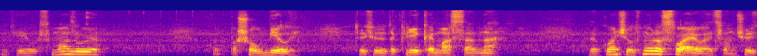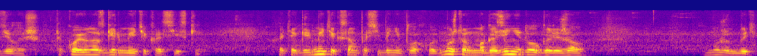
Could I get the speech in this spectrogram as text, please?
Вот я его смазываю. Вот пошел белый. То есть вот эта клейкая масса одна закончилась. Ну расслаивается он, что сделаешь. Такой у нас герметик российский. Хотя герметик сам по себе неплохой. Может он в магазине долго лежал. Может быть.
